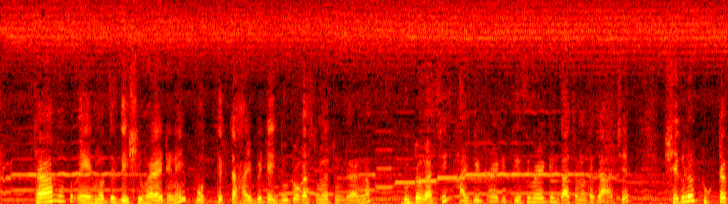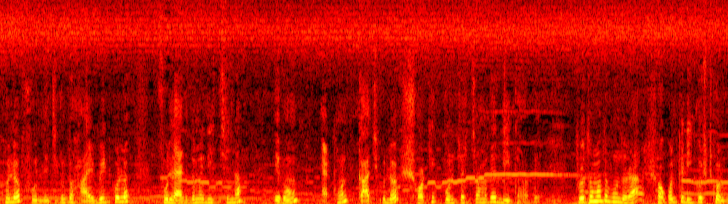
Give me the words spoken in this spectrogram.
একটা এর মধ্যে দেশি ভ্যারাইটি নেই, প্রত্যেকটা হাইব্রিড এই দুটো গাছ তোমাদের তুলে আনলাম। দুটো গাছই হাইব্রিড ভ্যারাইটি দেশি ভ্যারাইটির গাছ আমার কাছে আছে। সেগুলো টুকটাক হলেও ফুল দিচ্ছে, কিন্তু হাইব্রিডগুলো ফুল একদমই দিচ্ছে না এবং এখন গাছগুলোর সঠিক পরিচর্যা আমাদের দিতে হবে। প্রথমত বন্ধুরা, সকলকে রিকোয়েস্ট করব,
